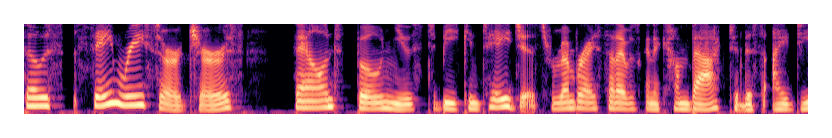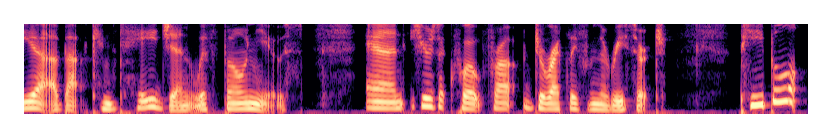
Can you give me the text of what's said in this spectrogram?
Those same researchers found phone use to be contagious. Remember, I said I was going to come back to this idea about contagion with phone use. And here's a quote from, directly from the research People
